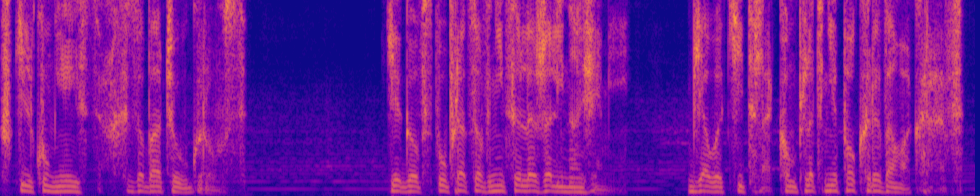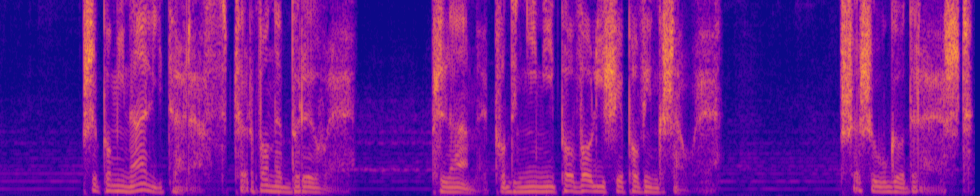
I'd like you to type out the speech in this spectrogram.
W kilku miejscach zobaczył gruz. Jego współpracownicy leżeli na ziemi. Białe kitle kompletnie pokrywała krew. Przypominali teraz czerwone bryły. Plamy pod nimi powoli się powiększały. Przeszył go dreszcz.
